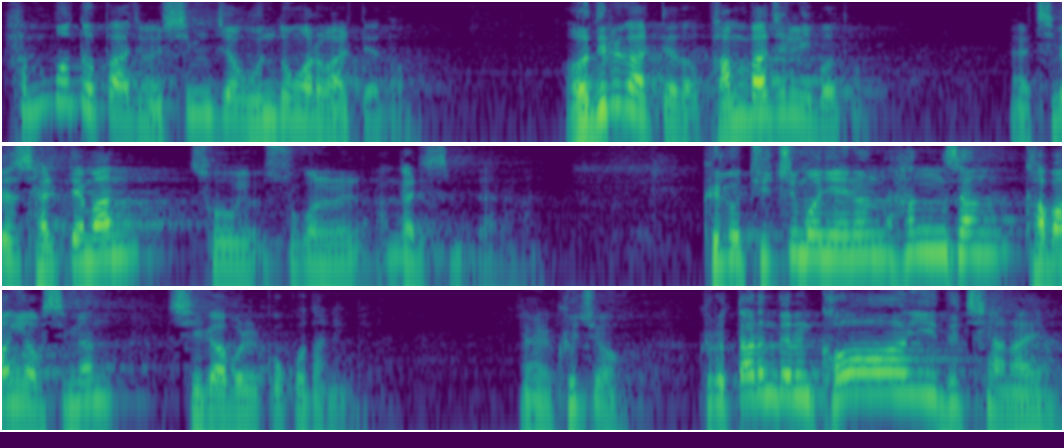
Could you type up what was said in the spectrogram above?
한 번도 빠지면 심지어 운동하러 갈 때도, 어디를 갈 때도, 반바지를 입어도, 예, 집에서 잘 때만 수건을 안 가졌습니다. 그리고 뒷주머니에는 항상 가방이 없으면 지갑을 꽂고 다닙니다. 네, 그죠? 그리고 다른 데는 거의 넣지 않아요.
